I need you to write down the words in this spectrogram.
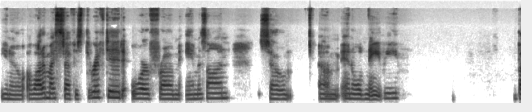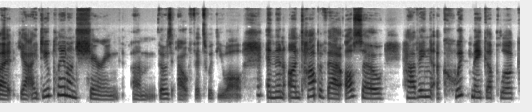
You know, a lot of my stuff is thrifted or from Amazon. So, um, in Old Navy. But yeah, I do plan on sharing um, those outfits with you all. And then on top of that, also having a quick makeup look,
